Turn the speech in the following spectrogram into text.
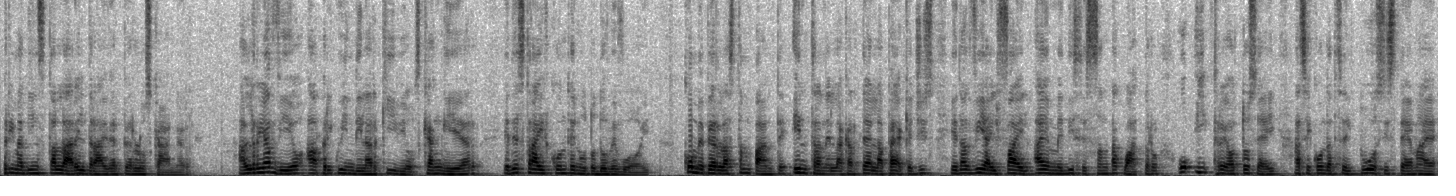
prima di installare il driver per lo scanner. Al riavvio apri quindi l'archivio ScanGear ed estrai il contenuto dove vuoi. Come per la stampante, entra nella cartella Packages ed avvia il file AMD64 o I386 a seconda se il tuo sistema è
